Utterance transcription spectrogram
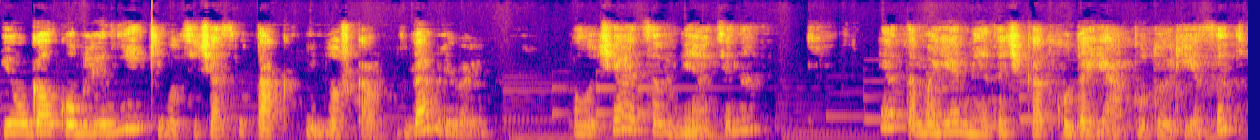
и уголком линейки, вот сейчас вот так немножко вдавливаю, получается вмятина. Это моя меточка, откуда я буду резать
